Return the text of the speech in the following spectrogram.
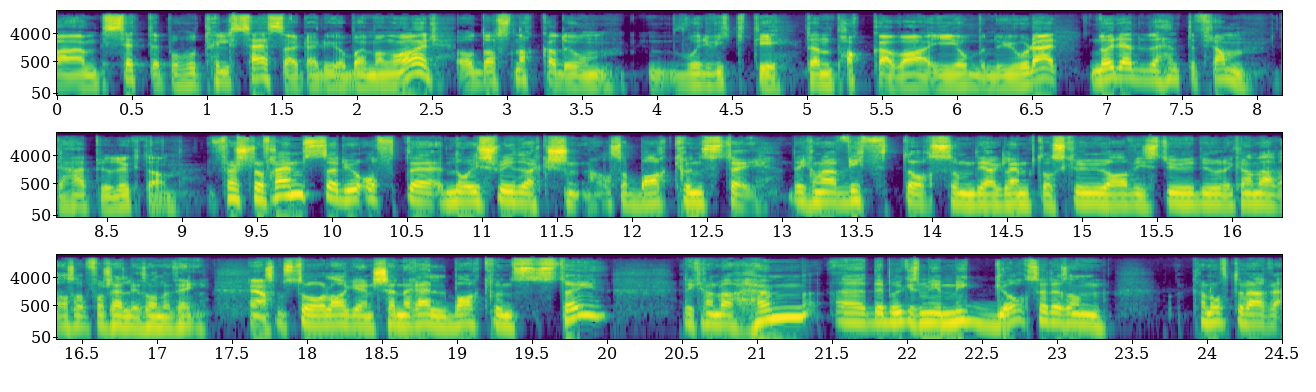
um, settet på Hotell Cæsar, der du jobba i mange år. og Da snakka du om hvor viktig den pakka var i jobben du gjorde der. Når er det du henter fram de her produktene? Først og fremst er det jo ofte noise reduction, altså bakgrunnsstøy. Det kan være vifter som de har glemt å skru av i studio, det kan være altså, forskjellige sånne ting. Ja. Som står og lager en generell bakgrunnsstøy. Det kan være hum. eh, Det brukes mye mygger, så det sånn kan ofte være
